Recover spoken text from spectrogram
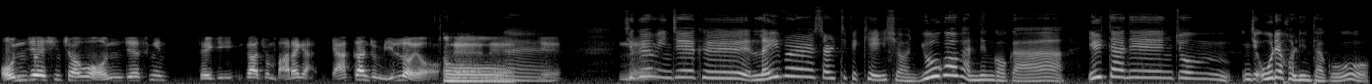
언제 신청하고 언제 승인되기가 좀 말하기 약간 좀 일러요. 어. 네. 예. 네. 지금 이제 그 레이버 서티피케이션 요거 받는 거가 일단은 좀 이제 오래 걸린다고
